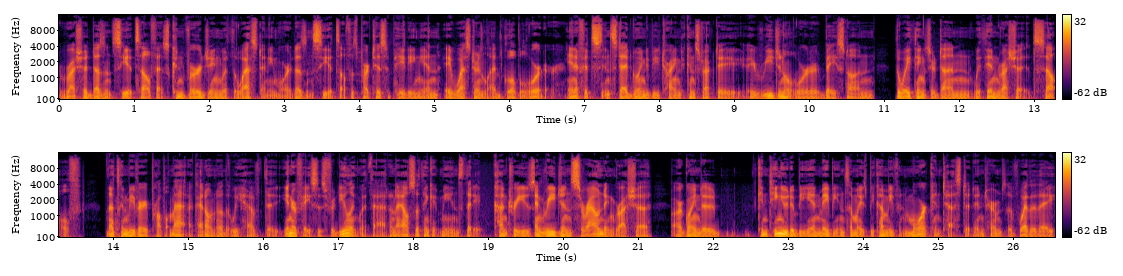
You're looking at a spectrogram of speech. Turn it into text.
Russia doesn't see itself as converging with the West anymore. It doesn't see itself as participating in a Western led global order. And if it's instead going to be trying to construct a, a regional order based on the way things are done within Russia itself, that's going to be very problematic. I don't know that we have the interfaces for dealing with that. And I also think it means that countries and regions surrounding Russia are going to continue to be, and maybe in some ways become even more contested in terms of whether they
